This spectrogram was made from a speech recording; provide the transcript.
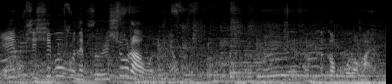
7시 15분에 불쇼라거든요. 그래서 그거 보러 가요.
